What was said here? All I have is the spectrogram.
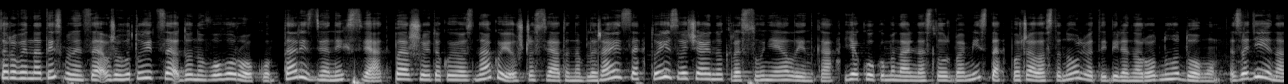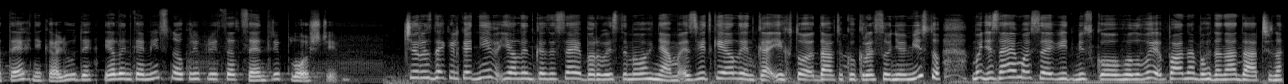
Старовинна тисмениця вже готується до нового року та різдвяних свят. Першою такою ознакою, що свято наближається, то є звичайно красуня ялинка, яку комунальна служба міста почала встановлювати біля народного дому. Задіяна техніка, люди. Ялинка міцно укріплюється в центрі площі. Через декілька днів ялинка засяє барвистими вогнями. Звідки ялинка і хто дав таку красуню місту, ми дізнаємося від міського голови пана Богдана Дачина.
